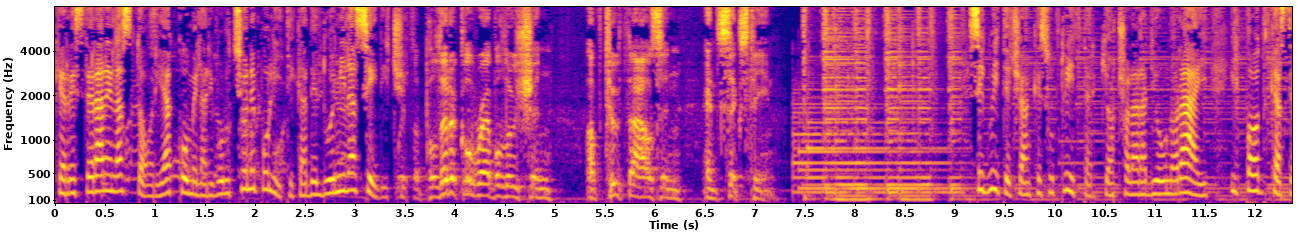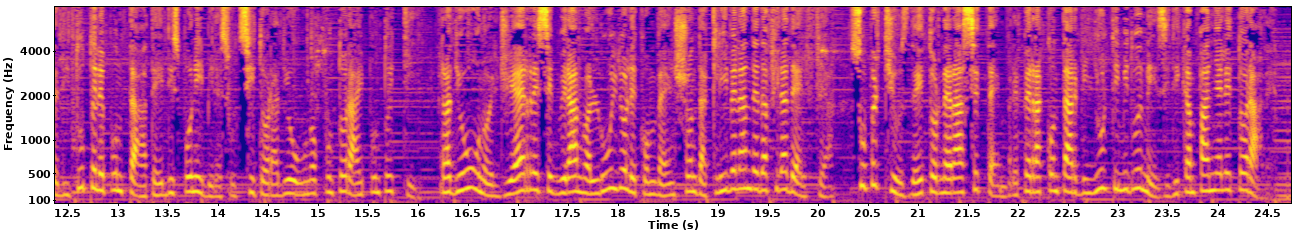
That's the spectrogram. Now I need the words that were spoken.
che resterà nella storia come la rivoluzione politica del 2016. Seguiteci anche su Twitter, chiocciola Radio 1 Rai. Il podcast di tutte le puntate è disponibile sul sito radio1.rai.it. Radio 1 e il GR seguiranno a luglio le convention da Cleveland e da Filadelfia. Super Tuesday tornerà a settembre per raccontarvi gli ultimi due mesi di campagna elettorale.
